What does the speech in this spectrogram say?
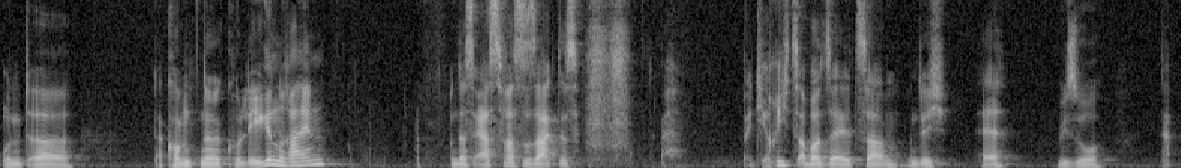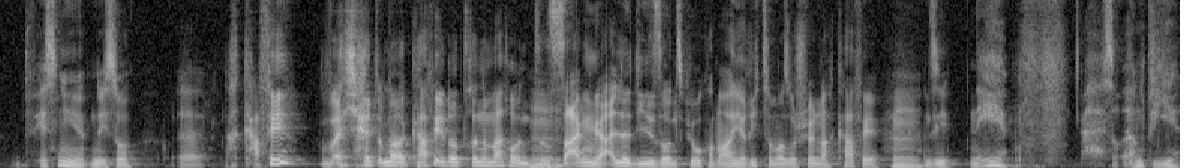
und äh, da kommt eine Kollegin rein und das Erste, was sie sagt, ist, bei dir riecht's aber seltsam. Und ich, hä, wieso? Na, weiß nicht. Und ich so, äh, nach Kaffee? Weil ich halt immer Kaffee dort drin mache und das sagen mir alle, die so ins Büro kommen, oh, hier riecht's immer so schön nach Kaffee. Und sie, nee, so irgendwie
